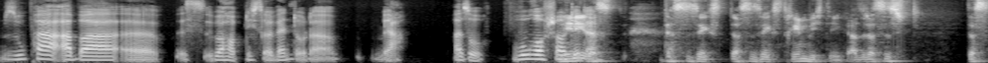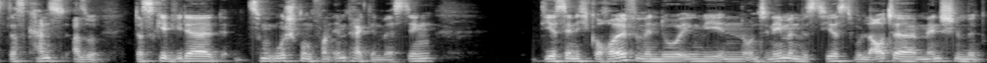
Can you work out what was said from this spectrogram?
super, aber äh, ist überhaupt nicht solvent oder ja, also worauf schaut nee, ihr da? Das, das, ist ex, das ist extrem wichtig. Also das ist, das, das kannst, also das geht wieder zum Ursprung von Impact Investing. Dir ist ja nicht geholfen, wenn du irgendwie in ein Unternehmen investierst, wo lauter Menschen mit,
